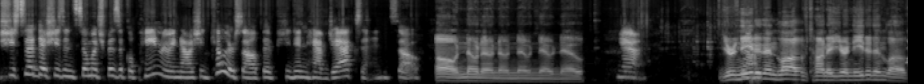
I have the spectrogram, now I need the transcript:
She said that she's in so much physical pain right now, she'd kill herself if she didn't have Jackson. So, Oh no, no, no, no, no, no. yeah. You're needed and loved, honey. You're needed and loved.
